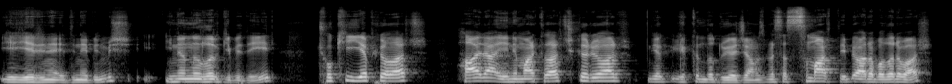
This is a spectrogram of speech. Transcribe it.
yerine edinebilmiş. İnanılır gibi değil. Çok iyi yapıyorlar. Hala yeni markalar çıkarıyorlar. Yakında duyacağımız. Mesela Smart diye bir arabaları var.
